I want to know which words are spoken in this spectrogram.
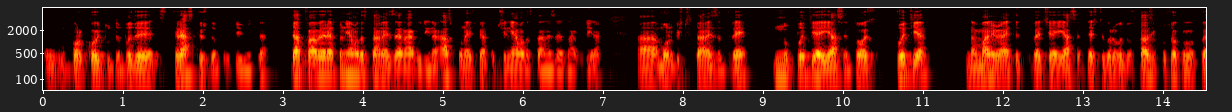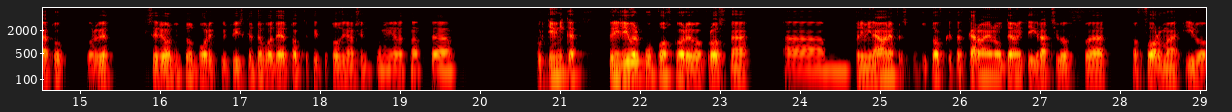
отбор, който да бъде стряскащ за противника. Да, това вероятно няма да стане за една година. Аз поне смятам, че няма да стане за една година. А, може би ще стане за две, но пътя е ясен. Тоест, пътя на Man United вече е ясен. Те ще върват в тази посока, в която вървят сериозните отбори, които искат да владеят топката и по този начин доминират над а, противника. При Ливърпул по-скоро е въпрос на а, преминаване през подготовката, вкарване на отделните играчи в, а, форма и в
